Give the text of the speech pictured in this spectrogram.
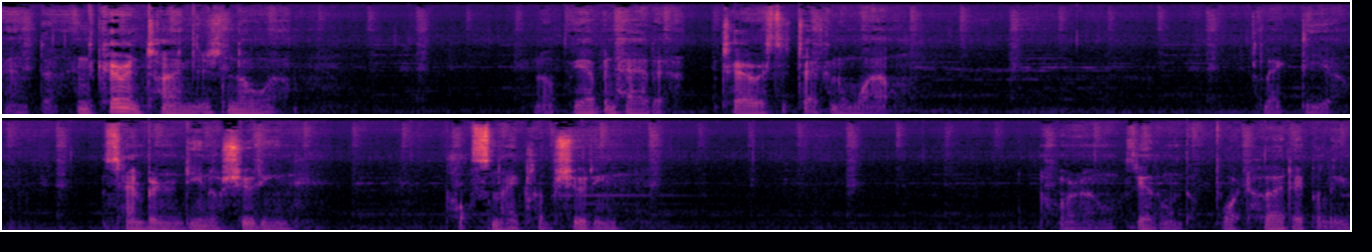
And uh, in the current time, there's no, um, you know, we haven't had a terrorist attack in a while. Like the uh, San Bernardino shooting, Pulse nightclub shooting, or uh, was the other one? The Fort Hood, I believe.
